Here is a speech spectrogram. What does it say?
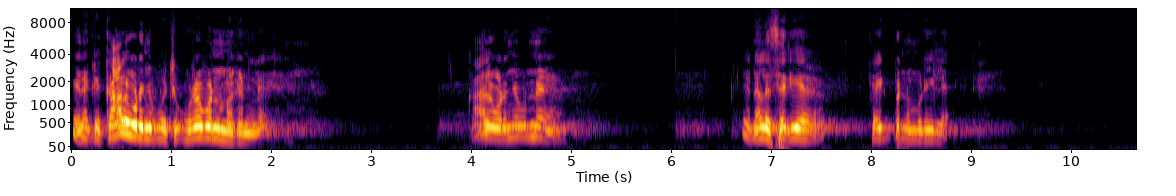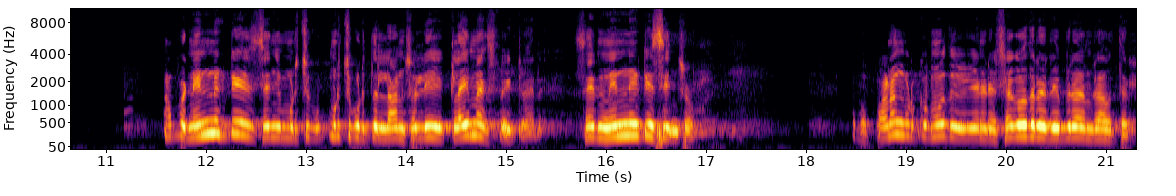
எனக்கு கால் உடைஞ்சு போச்சு உழவன் மகனில். கால் உடைஞ்ச உடனே என்னால் சரியாக ஃபைட் பண்ண முடியல. அப்போ நின்றுக்கிட்டே செஞ்சு முடிச்சு முடிச்சு கொடுத்துடலான்னு சொல்லி கிளைமேக்ஸ் போயிட்டுவார் சரி நின்றுக்கிட்டே செஞ்சோம். அப்போ பணம் கொடுக்கும்போது என்னுடைய சகோதரர் இப்ராஹிம் ராவுத்தர்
